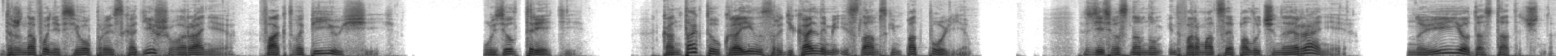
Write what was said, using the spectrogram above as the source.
Даже на фоне всего происходившего ранее факт вопиющий. Узел третий. Контакты Украины с радикальными исламским подпольем. Здесь в основном информация, полученная ранее, но и ее достаточно.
